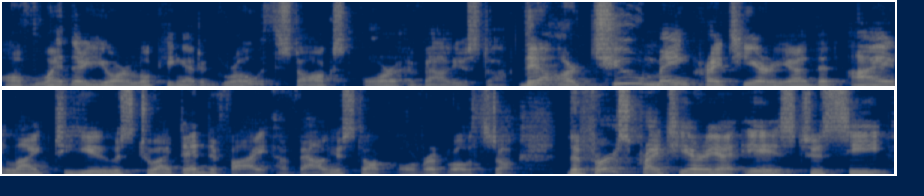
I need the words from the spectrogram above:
of whether you are looking at a growth stocks or a value stock. There are two main criteria that I like to use to identify a value stock over a growth stock. The first criteria is to see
